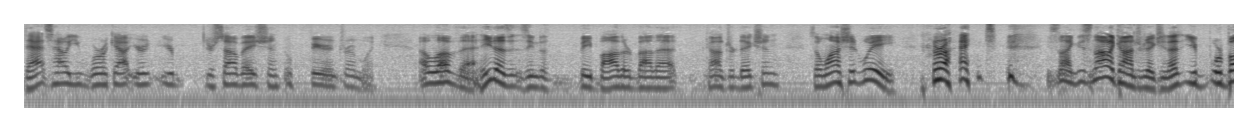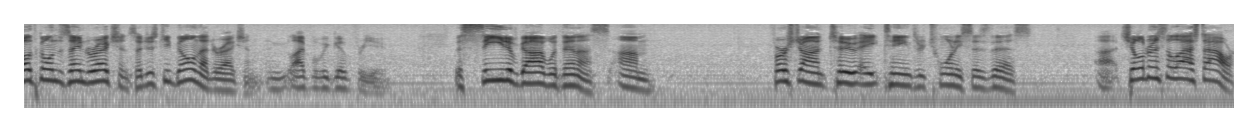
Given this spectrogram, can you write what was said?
That's how you work out your your your salvation, fear and trembling. I love that. He doesn't seem to be bothered by that contradiction. So why should we? right? He's like, it's not a contradiction. That, you, we're both going the same direction. So just keep going that direction, and life will be good for you. The seed of God within us. Um, 1 John 2 18 through 20 says this uh, Children, it's the last hour.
